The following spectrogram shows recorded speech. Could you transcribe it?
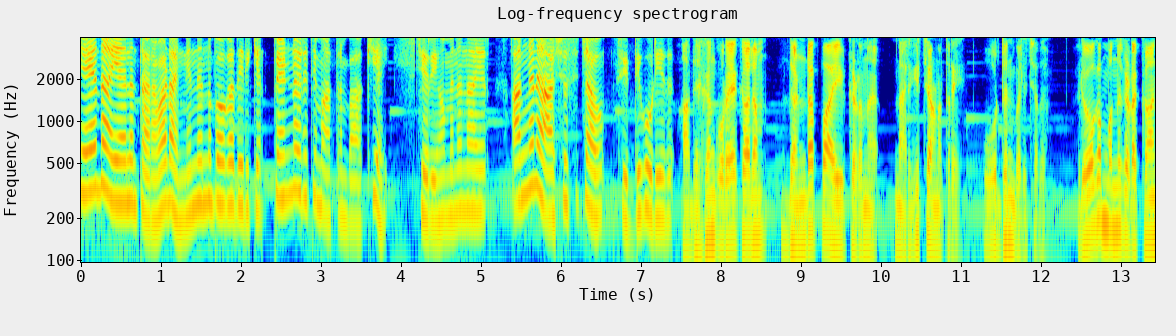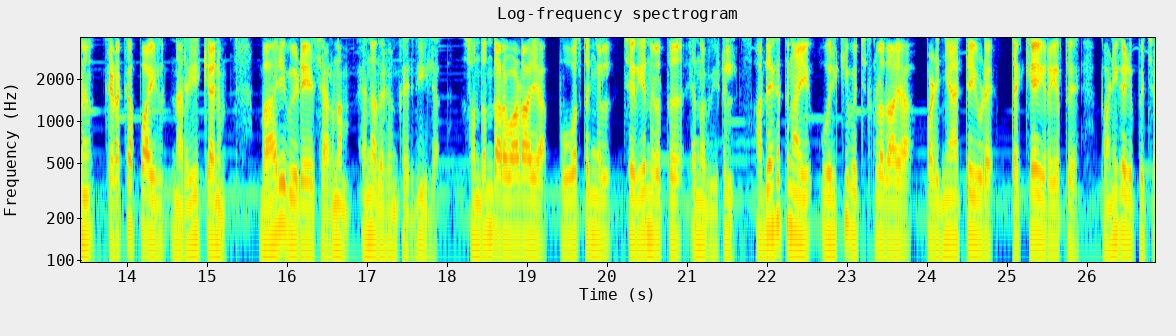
ഏതായാലും തറവാട് അന്യം നിന്ന് പോകാതിരിക്കാൻ പെണ്ണൊരുത്തി മാത്രം ബാക്കിയായി. ചെറിയോമന നായർ അങ്ങനെ ആശ്വസിച്ചാവും സിദ്ധി കൂടിയത്. അദ്ദേഹം കുറേ കാലം ദണ്ടപ്പായിൽ കിടന്ന് നരകിച്ചാണത്രേ ഊർധൻ വലിച്ചത് രോഗം വന്നു കിടക്കാനും കിടക്കപ്പായിൽ നരകിക്കാനും ഭാര്യ വീടയെ ശരണം എന്ന് അദ്ദേഹം കരുതിയില്ല. സ്വന്തം തറവാടായ പൂവത്തുങ്ങൽ ചെറിയ നിലത്ത് എന്ന വീട്ടിൽ അദ്ദേഹത്തിനായി ഒരുക്കി വച്ചിട്ടുള്ളതായ പടിഞ്ഞാറ്റയുടെ തെക്കേ ഇറയത്ത് പണി കഴിപ്പിച്ച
